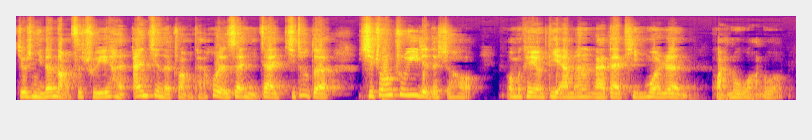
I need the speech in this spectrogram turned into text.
就是你的脑子处于很安静的状态，或者在你在极度的集中注意力的时候，我们可以用 DMN 来代替默认环路网络。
